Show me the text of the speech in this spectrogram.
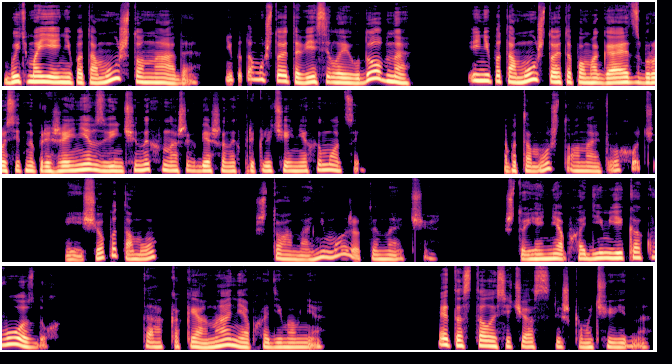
Быть моей не потому, что надо, не потому, что это весело и удобно, и не потому, что это помогает сбросить напряжение взвинченных в наших бешеных приключениях эмоций а потому, что она этого хочет. И еще потому, что она не может иначе. Что я необходим ей как воздух, так как и она необходима мне. Это стало сейчас слишком очевидно.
